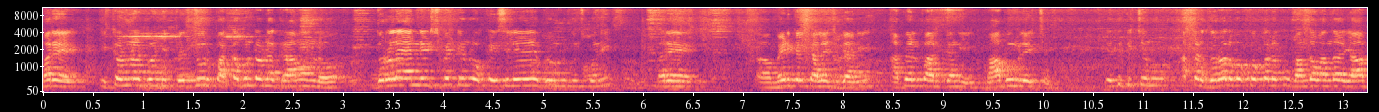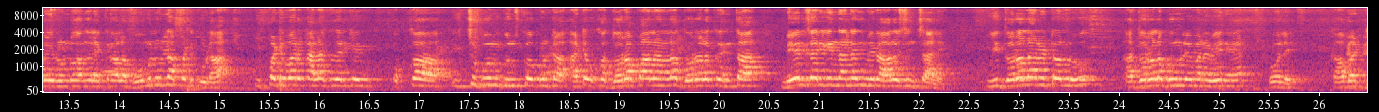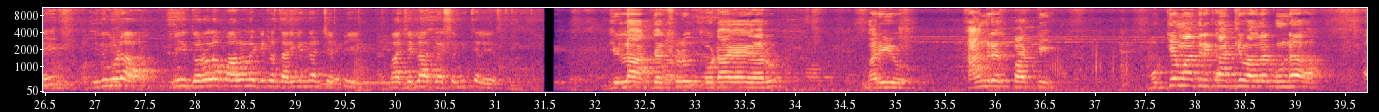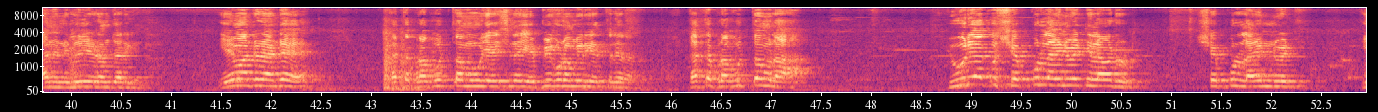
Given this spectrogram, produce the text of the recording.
మరి ఇక్కడ ఉన్నటువంటి పెద్దూరు పక్కకుంట ఉన్న గ్రామంలో దురలయాన్ని విడిచిపెట్టిన ఒక ఎసిలే భూములు గుంజుకొని. మరి మెడికల్ కాలేజ్ కానీ అపెల్ పార్క్ కానీ మా భూములు ఇచ్చింది ఎందుకు అక్కడ దొరలకు ఒక్కొక్కరికి వంద వంద యాభై రెండు వందల ఎకరాల భూములు ఉన్నప్పటికీ కూడా ఇప్పటి వరకు అలా జరిగే ఒక్క ఇంచు భూమి గుంజుకోకుండా అంటే ఒక దొర పాలనలో దొరలకు ఎంత మేలు జరిగిందన్నది మీరు ఆలోచించాలి. ఈ దొరలు అనేటోళ్ళు ఆ దొరల భూములు ఏమైనా వేనే పోలే. కాబట్టి ఇది కూడా మీ దొరల పాలన గిట్ల జరిగిందని చెప్పి మా జిల్లా అధ్యక్షుడిని తెలియజేస్తున్నాను జిల్లా అధ్యక్షుడు తోటాయ గారు మరియు కాంగ్రెస్ పార్టీ ముఖ్యమంత్రి కాంచి వదలకుండా ఆయన నిలదీయడం జరిగింది. ఏమంటాడంటే గత ప్రభుత్వము చేసిన ఎవ్వి కూడా మీరు ఎత్తలేరు? గత ప్రభుత్వంలో యూరియాకు చెప్పులు లైన్ పెట్టి నిలబడరు. చెప్పులు లైన్ పెట్టి.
